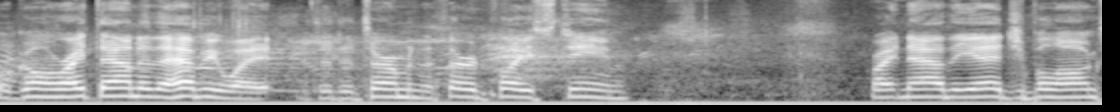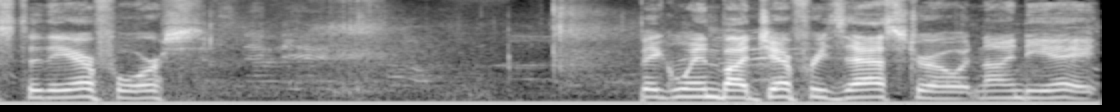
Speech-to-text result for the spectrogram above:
We're going right down to the heavyweight to determine the third place team. Right now the edge belongs to the Air Force. Big win by Jeffrey Zastro at 98.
